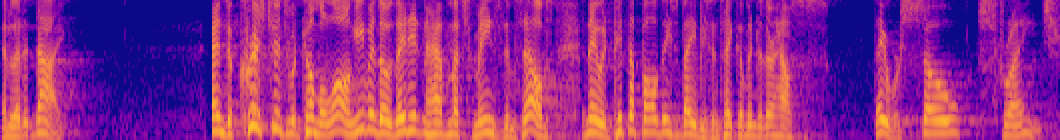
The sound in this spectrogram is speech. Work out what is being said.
and let it die. And the Christians would come along, even though they didn't have much means themselves, and they would pick up all these babies and take them into their houses. They were so strange.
